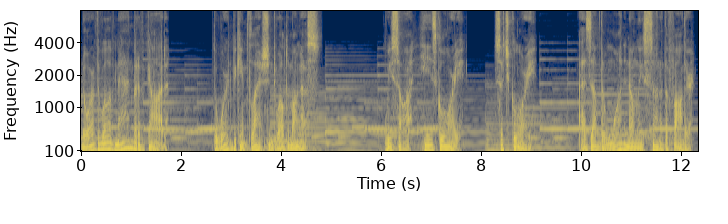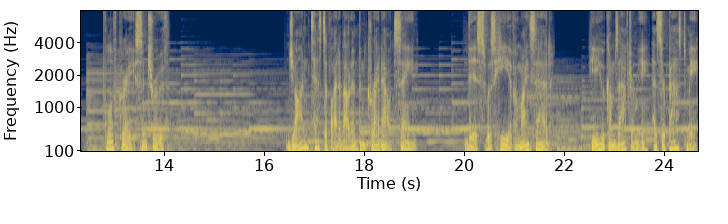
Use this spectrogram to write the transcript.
nor of the will of man, but of God. The Word became flesh and dwelt among us. We saw his glory, such glory as of the one and only Son of the Father, full of grace and truth. John testified about him and cried out, saying, This was he of whom I said, He who comes after me has surpassed me,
